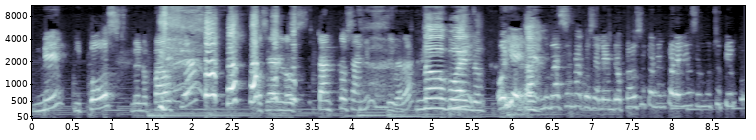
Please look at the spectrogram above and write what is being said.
me y post menopausia. o sea, en los tantos años, ¿sí, verdad? No, bueno. Y, oye, Ah. eh, nomás una cosa, la andropausia también para ellos es mucho tiempo.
